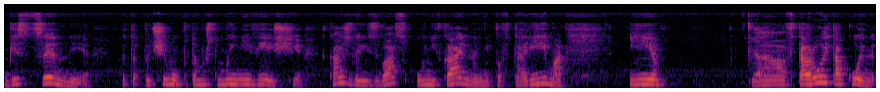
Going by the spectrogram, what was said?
бесценные. Это почему? Потому что мы не вещи. Каждая из вас уникальна, неповторима. И второй такой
